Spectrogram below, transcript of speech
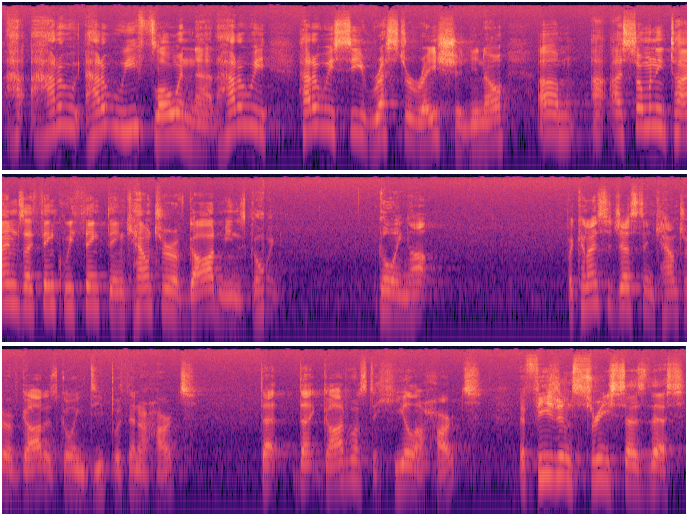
how, how, do we, how do we flow in that? How do we, how do we see restoration, you know? Um, I, I, so many times I think we think the encounter of God means going, going up. But can I suggest the encounter of God is going deep within our hearts? That, that God wants to heal our hearts? Ephesians 3 says this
